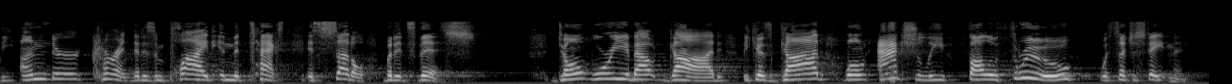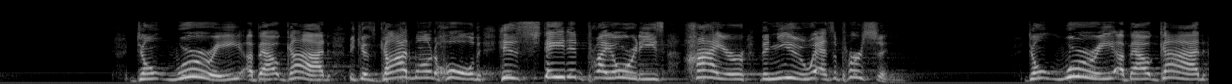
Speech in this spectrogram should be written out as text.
the undercurrent that is implied in the text, is subtle, but it's this. Don't worry about God because God won't actually follow through with such a statement. Don't worry about God because God won't hold his stated priorities higher than you as a person. Don't worry about God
